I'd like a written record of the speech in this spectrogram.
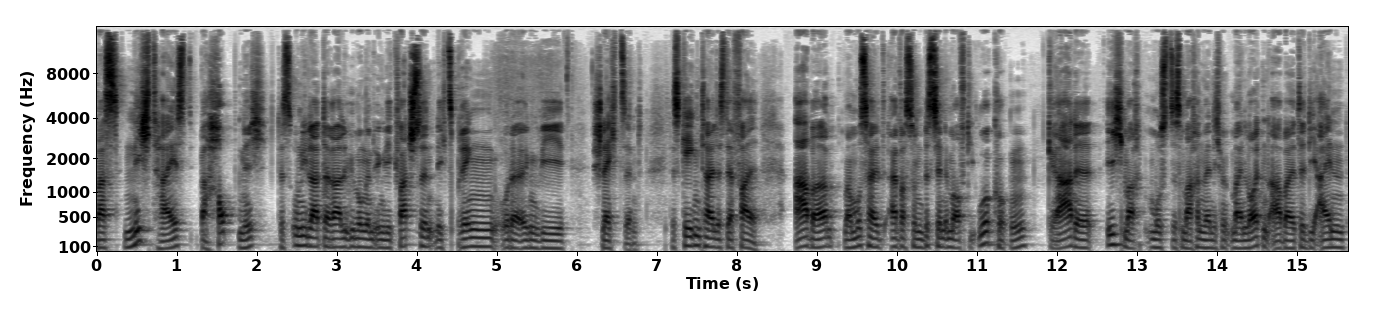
Was nicht heißt, überhaupt nicht, dass unilaterale Übungen irgendwie Quatsch sind, nichts bringen oder irgendwie schlecht sind. Das Gegenteil ist der Fall. Aber man muss halt einfach so ein bisschen immer auf die Uhr gucken. Gerade ich mach, muss das machen, wenn ich mit meinen Leuten arbeite, die ein,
